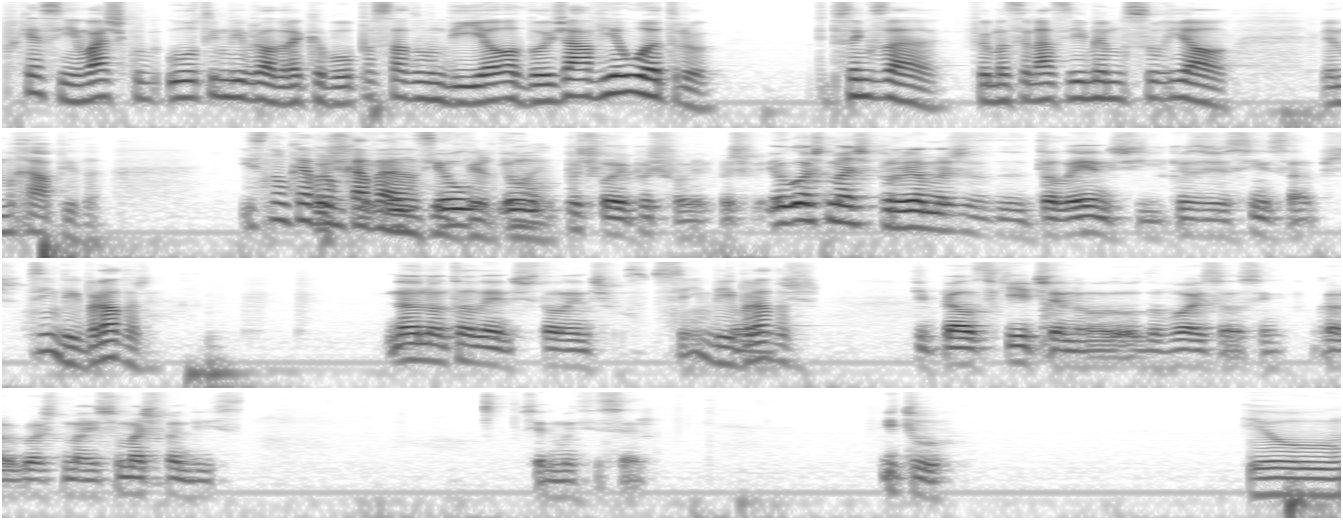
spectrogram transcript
Porque assim, eu acho que o último Big Brother acabou, passado um dia ou dois já havia outro. Tipo, sem gozar. Foi uma cena assim mesmo surreal, mesmo rápida. Isso não quebra um Pois bocado foi, a ânsia eu- de ver eu-. Pois foi, pois foi, pois foi. Eu gosto mais de programas de talentos e coisas assim, sabes? Sim, Big Brother. Não, não, talentos, talentos. Sim, Big Talentos. Brother. Tipo Hell's Kitchen ou The Voice ou assim. Agora gosto mais, sou mais fã disso. Sendo muito sincero. E tu? Eu,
